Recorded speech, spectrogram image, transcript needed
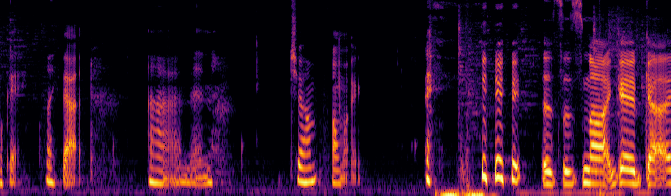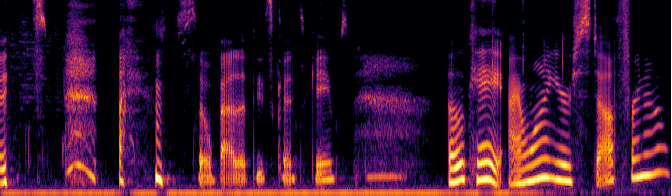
okay. Like that. And then jump. Oh my. this is not good, guys. I'm so bad at these kinds of games. Okay, I want your stuff for now.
